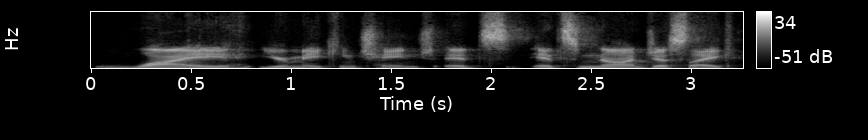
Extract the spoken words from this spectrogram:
why you're making change. It's it's not just like,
